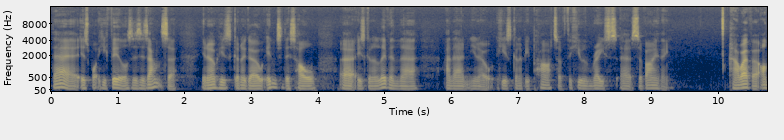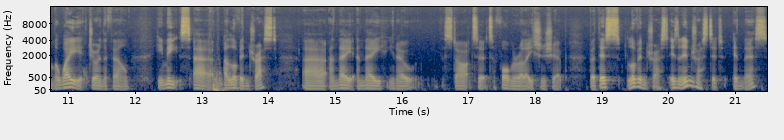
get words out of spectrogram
there is what he feels is his answer. You know, he's going to go into this hole. Uh, he's going to live in there, and then you know he's going to be part of the human race uh, surviving. However, on the way during the film, he meets uh, a love interest, uh, and they and they you know start to, to form a relationship. But this love interest isn't interested in this.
